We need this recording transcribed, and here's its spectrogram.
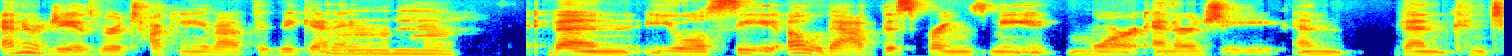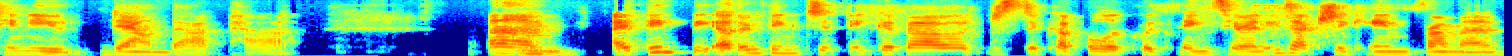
energy, as we were talking about at the beginning, mm-hmm. then you will see, oh, that this brings me more energy and then continue down that path. Um, mm I think the other thing to think about, just a couple of quick things here, and these actually came from a,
